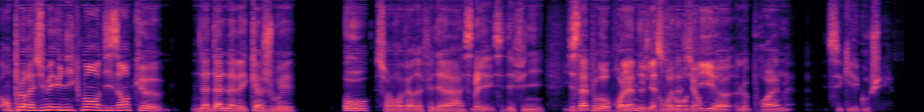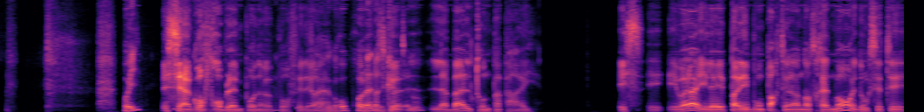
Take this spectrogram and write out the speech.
On peut le résumer uniquement en disant que Nadal n'avait qu'à jouer haut sur le revers de Federer et c'était fini. C'est ça le plus gros problème il, de il cette souvent confrontation? dit, euh, le problème, c'est qu'il est gaucher. Oui. Et c'est un gros problème pour, pour Federer. Un gros problème. Parce que la balle tourne pas pareil. Et, c- et- et voilà, il n'avait pas les bons partenaires d'entraînement, et donc c'était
